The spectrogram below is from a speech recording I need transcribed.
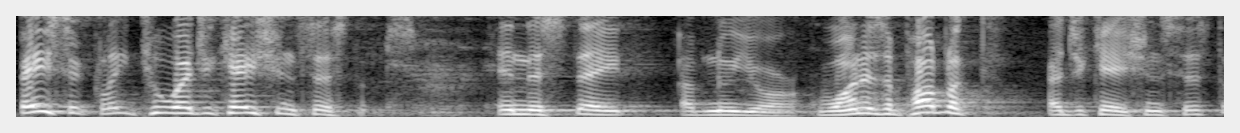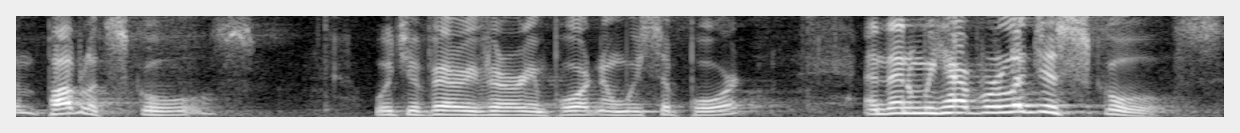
basically two education systems in the state of New York. One is a public education system, public schools, which are very, very important and we support. And then we have religious schools.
